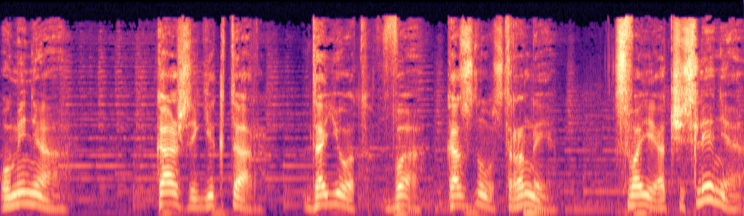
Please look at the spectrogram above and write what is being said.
у меня каждый гектар дает в казну страны свои отчисления,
